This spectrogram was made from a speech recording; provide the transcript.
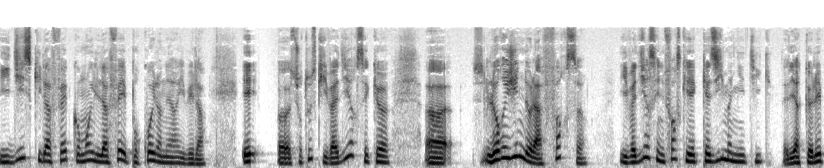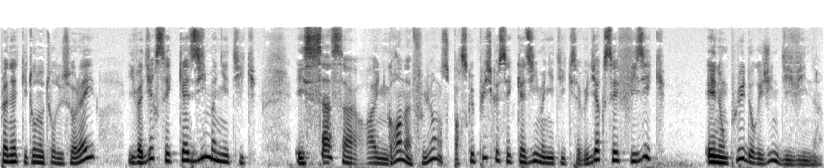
Il dit ce qu'il a fait, comment il l'a fait et pourquoi il en est arrivé là. Et euh, surtout, ce qu'il va dire, c'est que l'origine de la force, il va dire c'est une force qui est quasi magnétique. C'est-à-dire que les planètes qui tournent autour du Soleil, il va dire c'est quasi magnétique. Et ça, ça aura une grande influence parce que puisque c'est quasi magnétique, ça veut dire que c'est physique et non plus d'origine divine.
